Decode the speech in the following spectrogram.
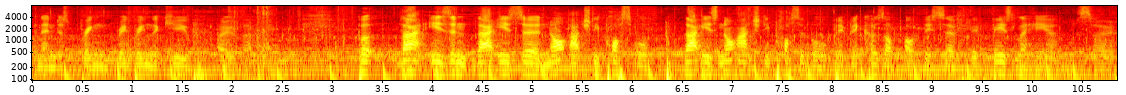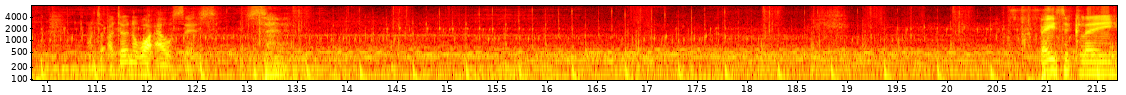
and then just bring bring bring the cube over. But that isn't that is uh, not actually possible. That is not actually possible because of, of this uh, fizzler here. So I don't know what else is. Basically,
